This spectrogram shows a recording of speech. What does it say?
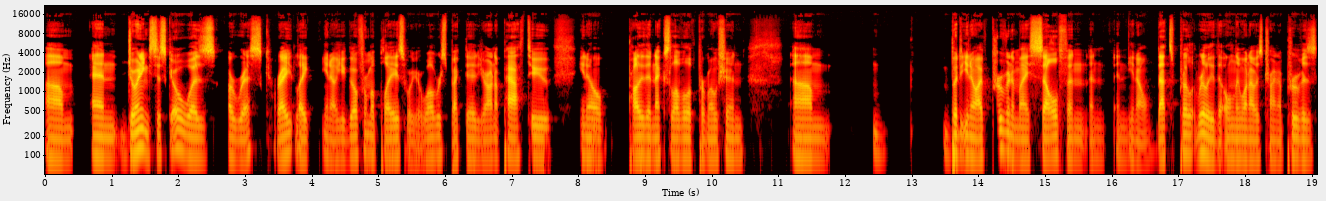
Um, and joining Cisco was a risk, right? Like, you know, you go from a place where you're well respected, you're on a path to, you know, probably the next level of promotion. Um, but you know, I've proven to myself, and and and you know, that's pr- really the only one I was trying to prove is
